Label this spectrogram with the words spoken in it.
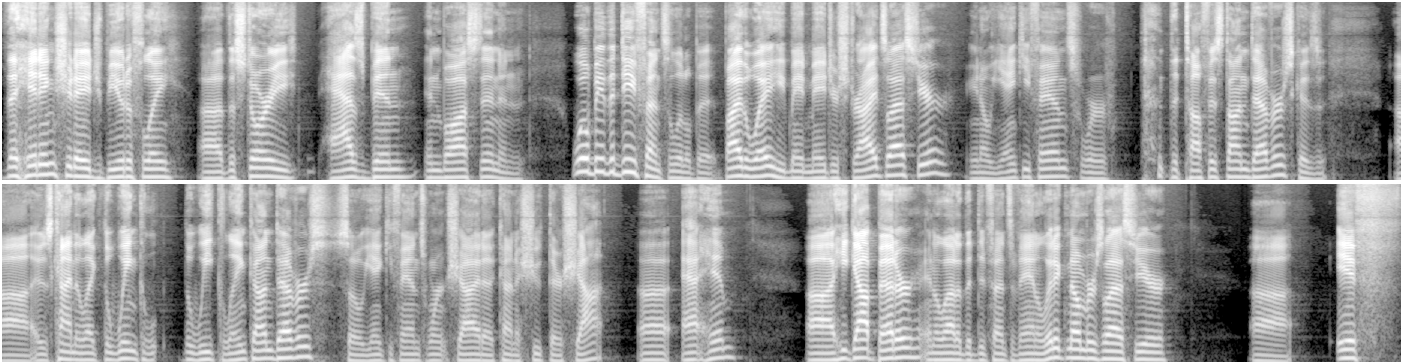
The hitting should age beautifully. Uh, the story has been in Boston and will be the defense a little bit. By the way, he made major strides last year. You know, Yankee fans were the toughest on Devers because uh, it was kind of like the wink, the weak link on Devers. So Yankee fans weren't shy to kind of shoot their shot uh, at him. Uh, he got better in a lot of the defensive analytic numbers last year. Uh, if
